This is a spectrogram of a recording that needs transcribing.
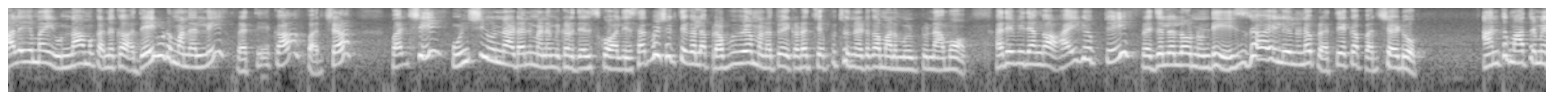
ఆలయమై ఉన్నాము కనుక దేవుడు మనల్ని ప్రత్యేక పరచ పరిచి ఉంచి ఉన్నాడని మనం ఇక్కడ తెలుసుకోవాలి. సర్వశక్తి గల ప్రభువే మనతో ఇక్కడ చెప్పుచున్నట్టుగా మనం వింటున్నాము అదేవిధంగా ఐగుప్తి ప్రజలలో నుండి ఇజ్రాయేలీలను ప్రత్యేకపరిచాడు. అంత మాత్రమే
